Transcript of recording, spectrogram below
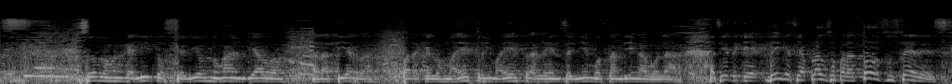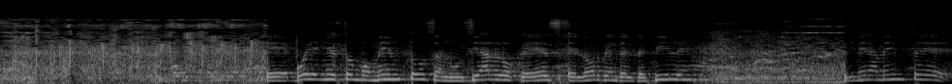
Son los angelitos que Dios nos ha enviado a la tierra para que los maestros y maestras les enseñemos también a volar. Así es que venga ese aplauso para todos ustedes. Eh, voy en estos momentos a anunciar lo que es el orden del desfile. Primeramente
